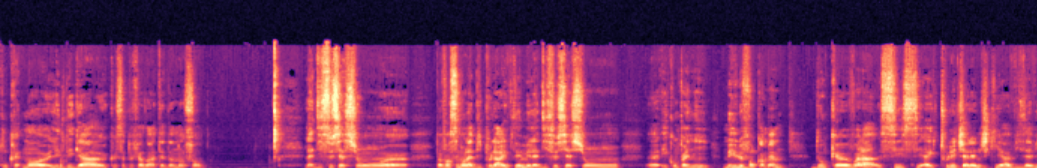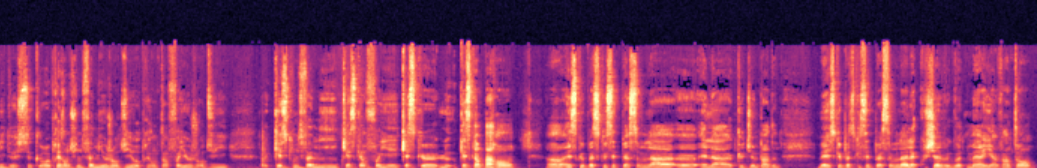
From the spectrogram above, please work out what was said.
concrètement les dégâts que ça peut faire dans la tête d'un enfant. La dissociation, pas forcément la bipolarité, mais la dissociation euh, et compagnie, mais ils le font quand même. Donc euh, voilà, c'est avec tous les challenges qu'il y a vis-à-vis de ce que représente une famille aujourd'hui, représente un foyer aujourd'hui, euh, qu'est-ce qu'une famille, qu'est-ce qu'un foyer, qu'est-ce que qu'est-ce qu'un parent, hein? Est-ce que parce que cette personne-là, elle a, que Dieu me pardonne, mais est-ce que parce que cette personne-là, elle a couché avec votre mère il y a 20 ans,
